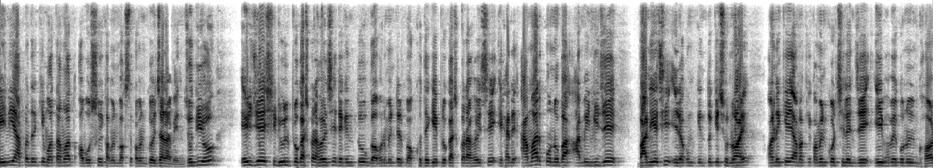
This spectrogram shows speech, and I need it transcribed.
এই নিয়ে আপনাদের কি মতামত? অবশ্যই কমেন্ট বক্সে কমেন্ট করে জানাবেন। যদিও এই যে শিডিউল প্রকাশ করা হয়েছে, এটা কিন্তু গভর্নমেন্টের পক্ষ থেকেই প্রকাশ করা হয়েছে। এখানে আমার কোনো বা আমি নিজে বানিয়েছি, এরকম কিন্তু কিছু নয়। অনেকেই আমাকে কমেন্ট করছিলেন যে, এইভাবে কোনো ঘর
